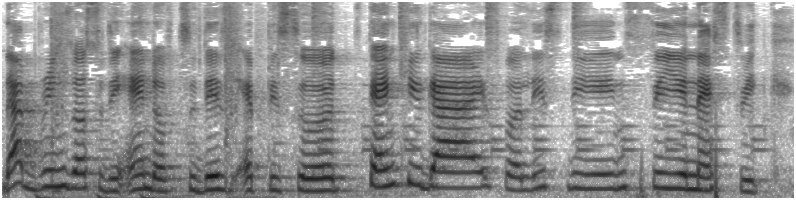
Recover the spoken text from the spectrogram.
That brings us to the end of today's episode. Thank you guys for listening. See you next week.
